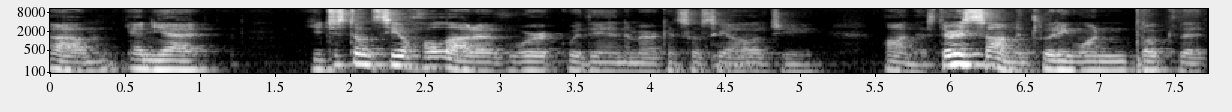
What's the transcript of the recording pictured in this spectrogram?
Um, and yet, you just don't see a whole lot of work within American sociology on this. There is some, including one book that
